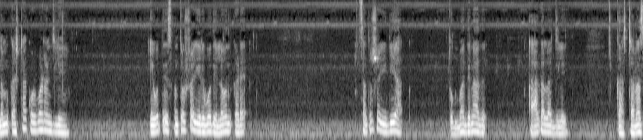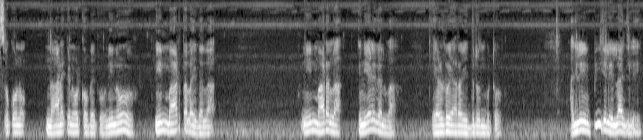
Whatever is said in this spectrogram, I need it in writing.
ನಮ್ಗೆ ಕಷ್ಟ ಕೊಡಬೇಡ ಅಂಜಲಿ. ಇವತ್ತು ನೀನು ಸಂತೋಷವಾಗಿ ಇರ್ಬೋದು ಎಲ್ಲ ಒಂದು ಕಡೆ. ಸಂತೋಷ ಇದೆಯಾ? ತುಂಬ ದಿನ ಅದು ಆಗಲ್ಲ ಅಂಜಲಿ. ಕಷ್ಟನ ಸುಖನು ನಾಣಕ್ಕೆ ನೋಡ್ಕೋಬೇಕು. ನೀನು ನೀನು ಮಾಡ್ತಲ್ಲ ಇದೆಲ್ಲ. ನೀನು ಮಾಡಲ್ಲ, ನೀನು ಹೇಳಿದಲ್ವಾ? ಎಲ್ಲರೂ ಯಾರೋ ಇದ್ರು ಅಂದ್ಬಿಟ್ಟು. ಅಂಜಲಿ, ನೀನು ಪಿ ಜಿಲಿ ಇಲ್ಲ ಅಂಜಲಿ?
